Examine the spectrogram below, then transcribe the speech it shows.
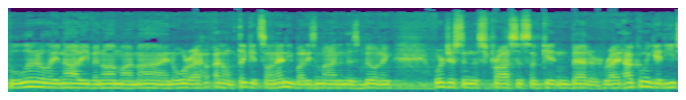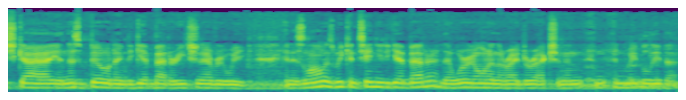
literally not even on my mind or I, I don't think it's on anybody's mind in this building. We're just in this process of getting better, right? How can we get each guy guy in this building to get better each and every week. And as long as we continue to get better, then we're going in the right direction, and, and, and we believe that.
